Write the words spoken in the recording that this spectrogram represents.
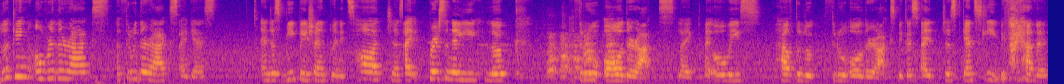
looking over the racks uh, through the racks I guess. And just be patient when it's hot. Just I personally look through all the racks. Like I always have to look through all the racks because I just can't sleep if I haven't.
